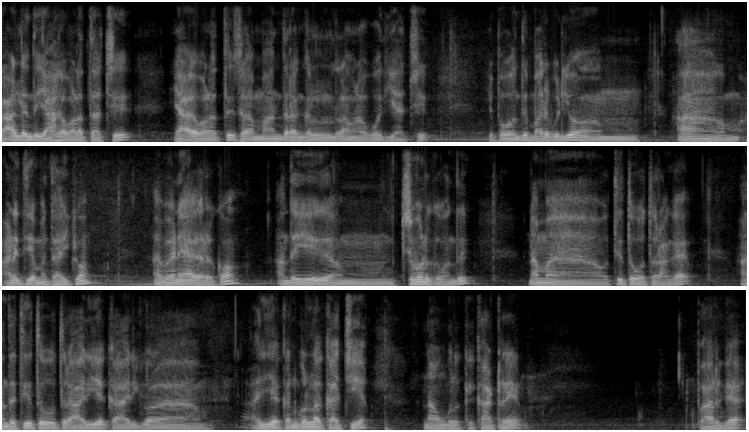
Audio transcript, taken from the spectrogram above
காலிலேருந்து யாக வளர்த்தாச்சு. யாக வளர்த்து ச மந்திரங்கள்லாம் ஓதியாச்சு. இப்போ வந்து மறுபடியும் அனித்தியம்ம அனித்தியம்மன் தாய்க்கும் விநாயகருக்கும் அந்த சிவனுக்கு வந்து நம்ம தீர்த்து ஊற்றுறாங்க அந்த தீர்த்த ஊத்துற அரிய காரிய அரிய அரிய கண்கொள்ளா காட்சியை நான் உங்களுக்கு காட்டுறேன். பாருங்கள்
